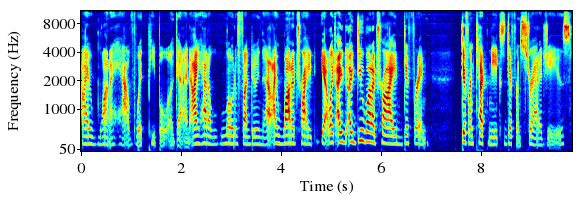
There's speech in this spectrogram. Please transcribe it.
I want to have with people again. I had a load of fun doing that. I want to try, yeah, like I I do want to try different different techniques, different strategies.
